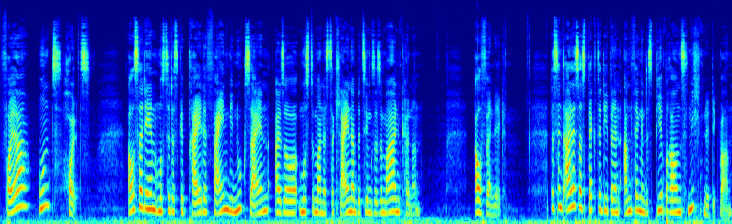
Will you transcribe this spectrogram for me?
Feuer und Holz. Außerdem musste das Getreide fein genug sein, also musste man es zerkleinern bzw. mahlen können. Aufwendig. Das sind alles Aspekte, die bei den Anfängen des Bierbrauens nicht nötig waren.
